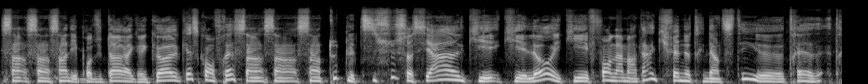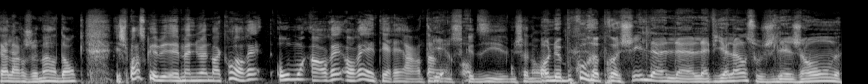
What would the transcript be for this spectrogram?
sans, sans, sans, des producteurs agricoles? Qu'est-ce qu'on ferait sans, sans, sans tout le tissu social qui est, qui est là et qui est fondamental, qui fait notre identité euh, très, très largement? Donc, et je pense que Emmanuel Macron aurait au moins aurait, aurait intérêt à entendre et ce on, que dit Michel On a beaucoup reproché la, la, la, violence aux Gilets jaunes,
